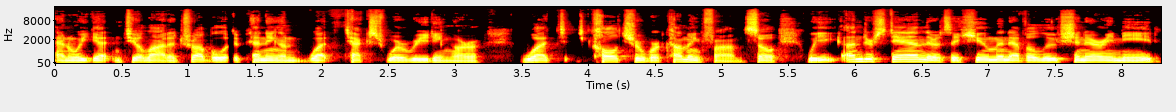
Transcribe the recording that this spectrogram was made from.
And we get into a lot of trouble depending on what text we're reading or what culture we're coming from. So we understand there's a human evolutionary need.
